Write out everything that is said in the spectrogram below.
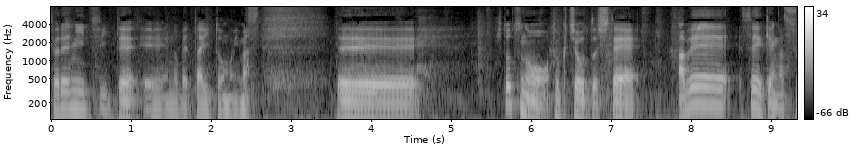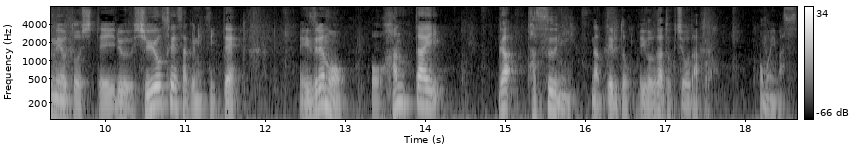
それについて、えー、述べたいと思います。えー、一つの特徴として、安倍政権が進めようとしている主要政策について、いずれも反対が多数になっているということが特徴だと思います。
